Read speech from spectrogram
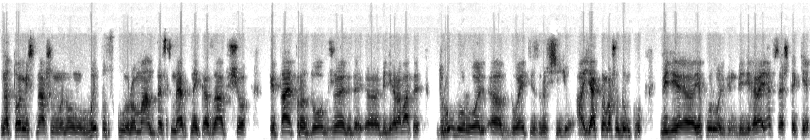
Натомість, в нашому минулому випуску Роман Безсмертний казав, що Китай продовжує від, е, відігравати другу роль е, в дуеті з Росією. А як на вашу думку, від, е, яку роль він відіграє, все ж таки?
